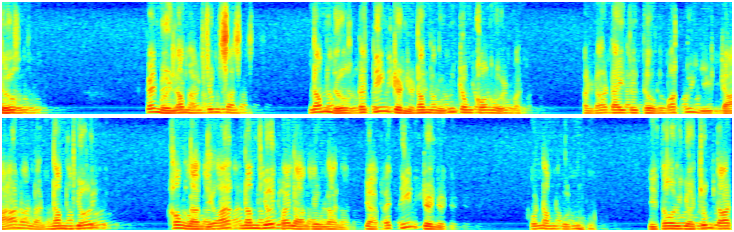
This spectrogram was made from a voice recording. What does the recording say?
được cái mười lăm hạng chúng sanh, nắm được cái tiến trình năm quẩn trong con người mình. Thành ra đây tôi thường bắt quý vị trả nó là năm giới. Không làm điều ác, năm giới phải làm điều lành và cái tiến trình của năm quận thì thôi, giờ chúng ta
